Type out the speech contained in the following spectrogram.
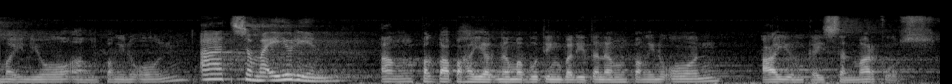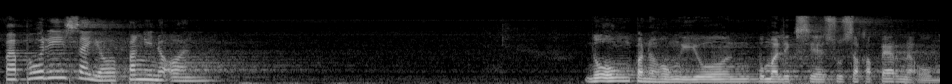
Sumainyo ang Panginoon, At sumaiyo rin. ang pagpapahayag ng mabuting balita ng Panginoon ayon kay San Marcos. Papuri sa iyo, Panginoon. Noong panahong iyon, bumalik si Jesus sa Kapernaum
